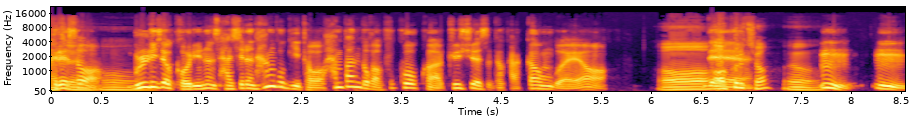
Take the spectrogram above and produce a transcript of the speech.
그래서 맞아요. 어. 물리적 거리는 사실은 한국이 더 한반도가 후쿠오카 규슈에서 더 가까운 거예요. 어, 네. 어 그렇죠. 어. 음, 음.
